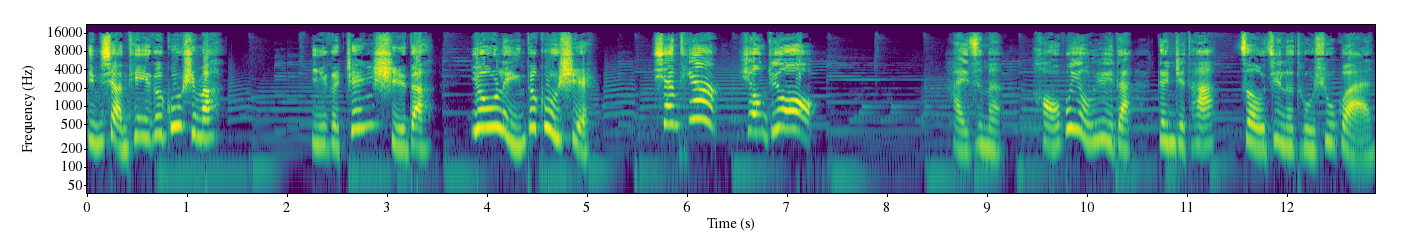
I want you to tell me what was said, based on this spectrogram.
你们想听一个故事吗？一个真实的幽灵的故事，想听，想听。孩子们毫不犹豫的跟着他走进了图书馆。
